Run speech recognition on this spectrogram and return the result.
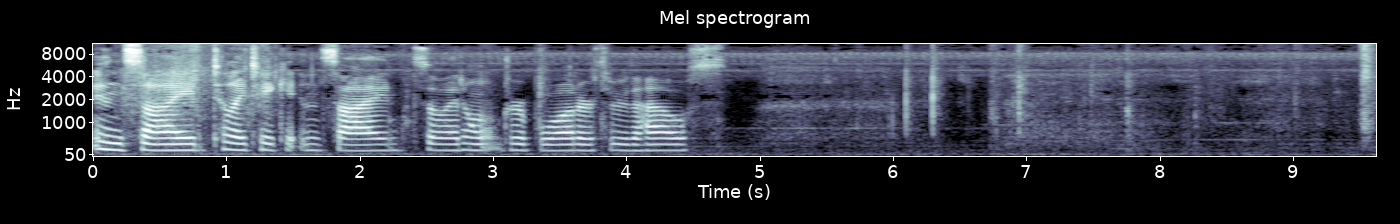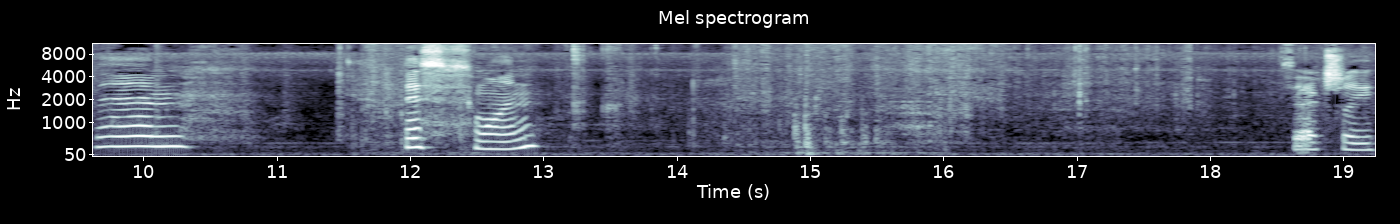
inside, till I take it inside, so I don't drip water through the house. Then this one It's actually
